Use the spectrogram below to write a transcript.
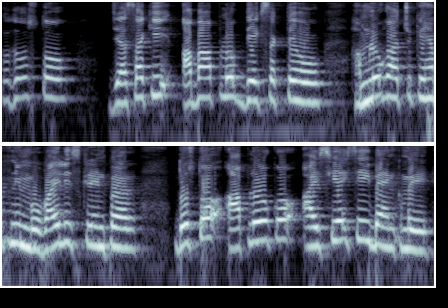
तो दोस्तों, जैसा कि अब आप लोग देख सकते हो, हम लोग आ चुके हैं अपनी मोबाइल स्क्रीन पर। दोस्तों, आप लोगों को आईसीआईसीआई बैंक में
